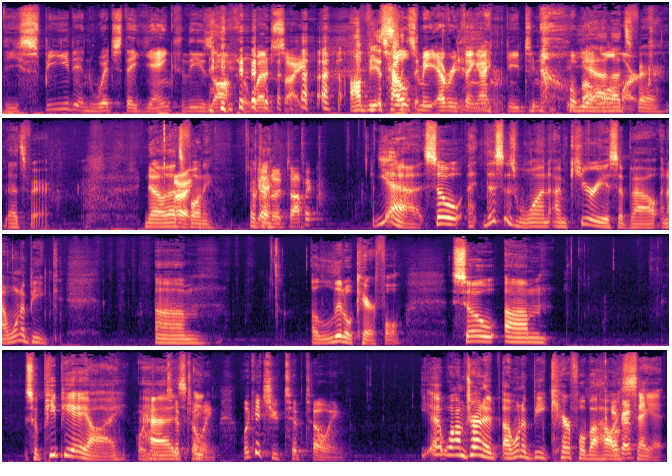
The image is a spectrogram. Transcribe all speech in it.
the speed in which they yanked these off the website Obviously. tells me everything I need to know about yeah, Walmart. that's fair. That's fair. No, that's right. funny. Okay. another topic? Yeah, so this is one I'm curious about, and I want to be um, a little careful. So, um, so PPAI Or you're has a- tiptoeing. Look at you tiptoeing. yeah. Well, I'm trying to. I want to be careful about how Okay. I say it.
